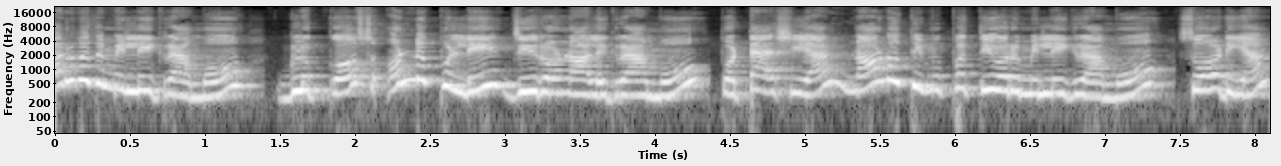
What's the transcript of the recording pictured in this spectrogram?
அறுபது மில்லிகிராமும் குளுக்கோஸ் ஒன்று புள்ளி ஜீரோ நாலு கிராமோ பொட்டாசியம் நானூத்தி முப்பத்தி ஒரு மில்லிகிராமும் சோடியம்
